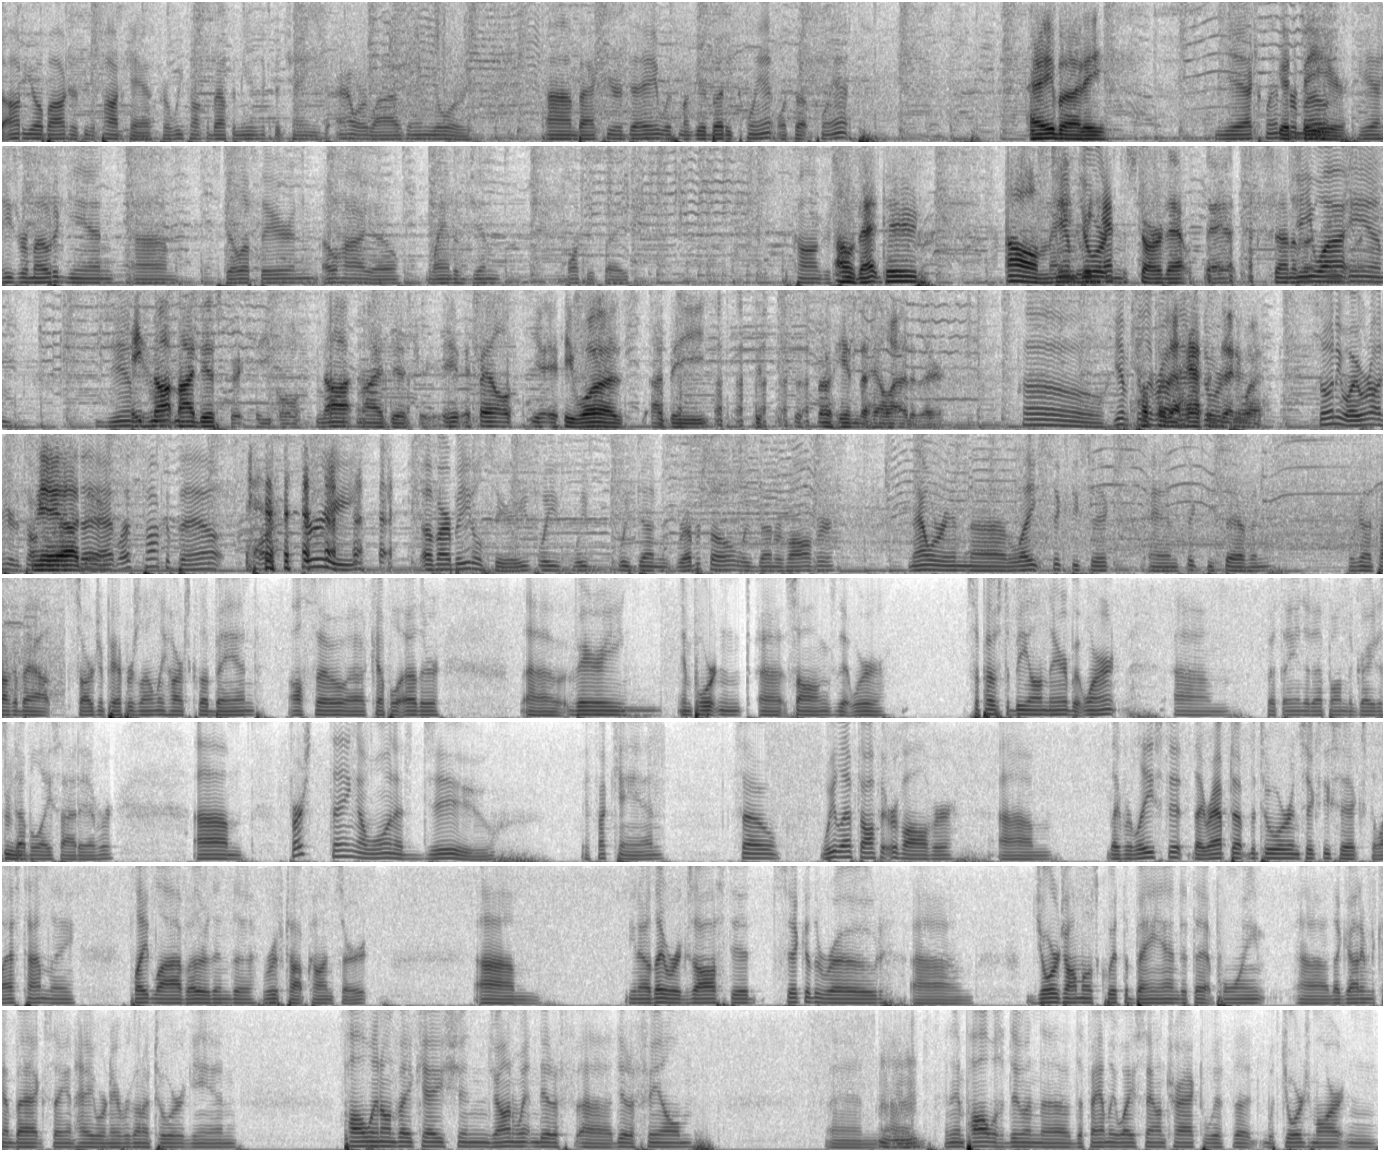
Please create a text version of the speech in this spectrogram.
to Audio Biography, the podcast where we talk about the music that changed our lives and yours. I'm back here today with my good buddy Clint. What's up, Clint? Hey, buddy. Yeah, Clint's Good to be remote. here. Yeah, he's remote again. Um, still up there in Ohio, land of Jim. What's his face? The congressman. Oh, that dude. Oh man, Jim we Jordan. have to start out with that son of a. Jim. He's not my district, people. Not my district. If, if else, if he was, I'd be just, just throw him the hell out of there. Oh, yeah, but you live right next door to anyway. So anyway, we're not here to talk Yeah, about that. Let's talk about part three of our Beatles series. We've we've we've done Rubber Soul, we've done Revolver. Now we're in uh, late '66 and '67. We're going to talk about Sergeant Pepper's Lonely Hearts Club Band, also a couple other uh, very important uh, songs that were supposed to be on there but weren't. Um, but they ended up on the greatest Mhm. double A side ever. Um, first thing I want to do, if I can, so we left off at Revolver. Um, they've released it. They wrapped up the tour in '66. The last time they played live, other than the rooftop concert. Um, you know, they were exhausted, sick of the road. Um, George almost quit the band at that point. Uh, they got him to come back saying, "Hey, we're never going to tour again." Paul went on vacation. John went and did a uh, did a film, and Mhm. um, and then Paul was doing the the Family Way soundtrack with uh, with George Martin,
